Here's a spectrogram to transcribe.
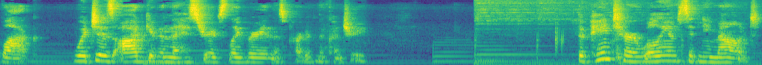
black, which is odd given the history of slavery in this part of the country. The painter William Sidney Mount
